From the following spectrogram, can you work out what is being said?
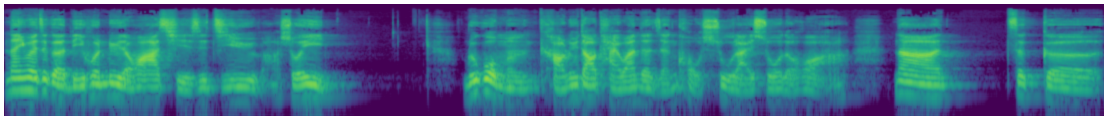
那因为这个离婚率的话，它其实是几率嘛，所以如果我们考虑到台湾的人口数来说的话，那这个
